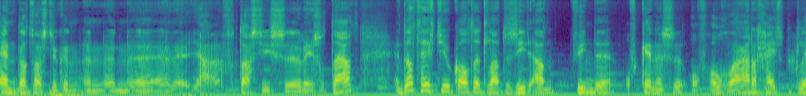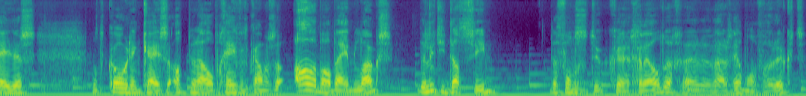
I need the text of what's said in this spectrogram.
En dat was natuurlijk een, een, een, een ja, fantastisch eh, resultaat. En dat heeft hij ook altijd laten zien aan vrienden of kennissen of hoogwaardigheidsbekleders. Want koning, keizer, admiraal, op een gegeven moment kwamen ze allemaal bij hem langs. Dan liet hij dat zien. Dat vonden ze natuurlijk eh, geweldig. Daar waren ze helemaal verrukt.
